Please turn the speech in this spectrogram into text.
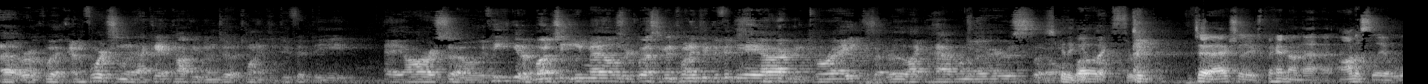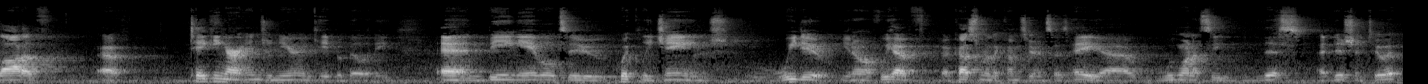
Uh, real quick, unfortunately, I can't talk you into a 2250 AR. So if he could get a bunch of emails requesting a 2250 AR, it'd be great because I'd really like to have one of theirs. So It's going to Well, get like three. To, to actually expand on that, honestly, a lot of uh, taking our engineering capability and being able to quickly change, we do. You know, if we have a customer that comes here and says, "Hey, uh, we want to see this addition to it,"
